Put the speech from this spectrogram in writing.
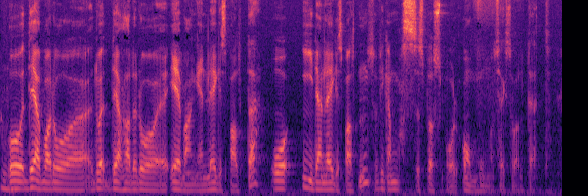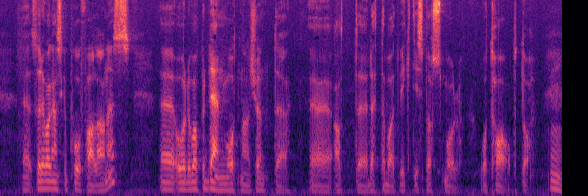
Mm. Og der, da, der, hadde da Evang en legespalte, og i den legespalten så fikk han masse spørsmål om homoseksualitet. Eh, så det var ganske påfallende. Eh, og det var på den måten han skjønte eh, at eh, dette var et viktig spørsmål å ta opp. da. Mm.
